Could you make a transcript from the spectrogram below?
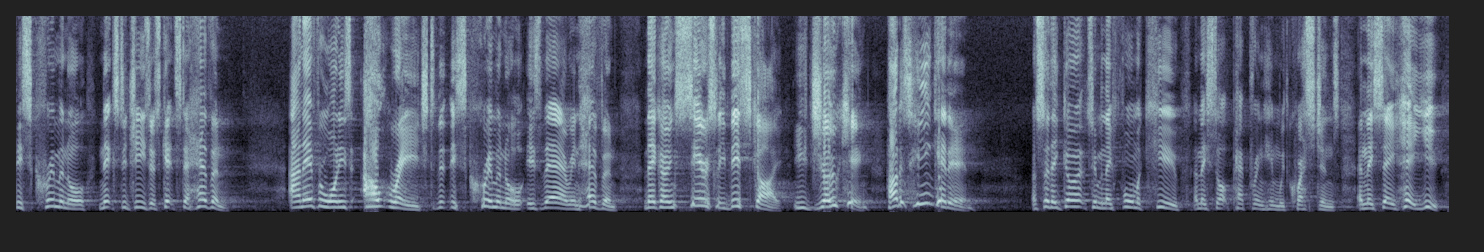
this criminal next to Jesus gets to heaven. And everyone is outraged that this criminal is there in heaven. they're going, Seriously, this guy? Are you joking? How does he get in? And so they go up to him and they form a queue and they start peppering him with questions. And they say, Hey, you,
